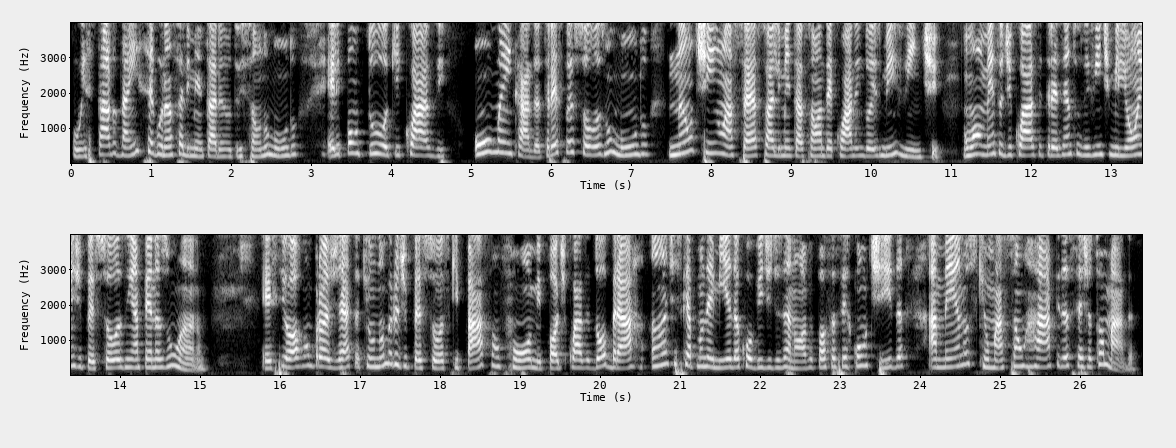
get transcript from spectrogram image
o estado da insegurança alimentar e nutrição no mundo, ele pontua que quase uma em cada três pessoas no mundo não tinham acesso à alimentação adequada em 2020, um aumento de quase 320 milhões de pessoas em apenas um ano. Esse órgão projeta que o número de pessoas que passam fome pode quase dobrar antes que a pandemia da Covid-19 possa ser contida, a menos que uma ação rápida seja tomada.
